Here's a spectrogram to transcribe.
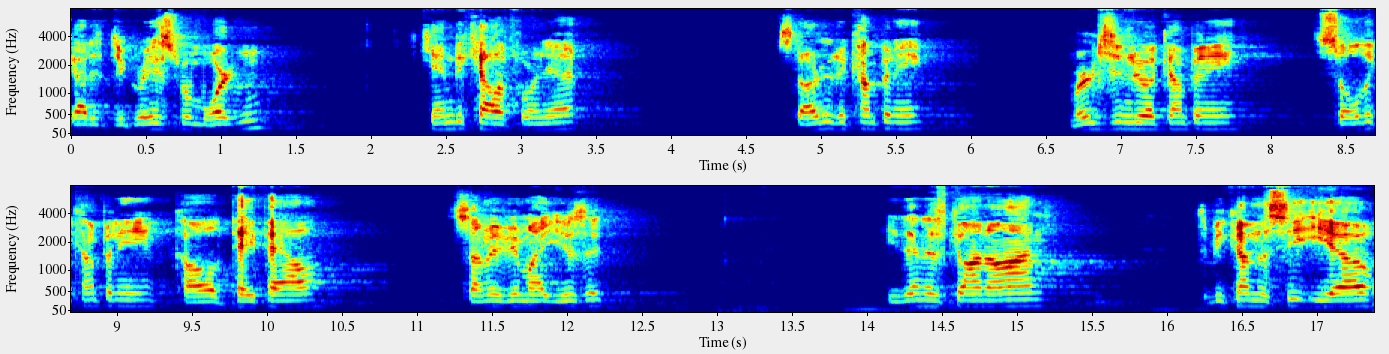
got his degrees from Wharton, came to California, started a company, merged into a company, sold a company called PayPal. Some of you might use it. He then has gone on to become the CEO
